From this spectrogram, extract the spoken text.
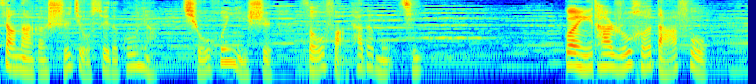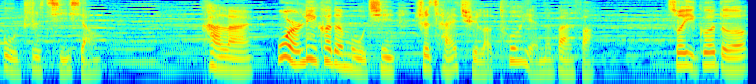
向那个十九岁的姑娘求婚一事走访他的母亲。关于他如何答复，不知其详。看来沃尔利克的母亲是采取了拖延的办法，所以歌德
